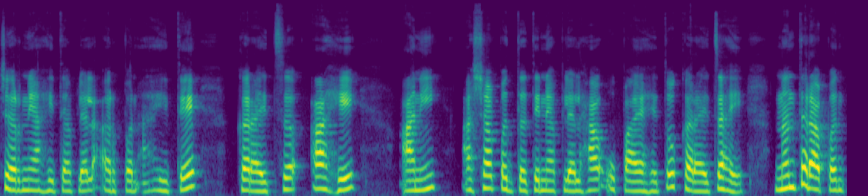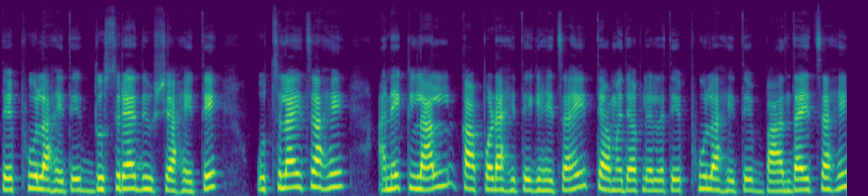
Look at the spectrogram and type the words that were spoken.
चरणी आहे ते आपल्याला अर्पण आहे ते करायचं आहे आणि अशा पद्धतीने आपल्याला हा उपाय आहे तो करायचा आहे. नंतर आपण ते फूल आहे ते दुसऱ्या दिवशी आहे ते उचलायचं आहे आणि एक लाल कापड आहे ते घ्यायचं आहे. त्यामध्ये आपल्याला ते फूल आहे ते बांधायचं आहे.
